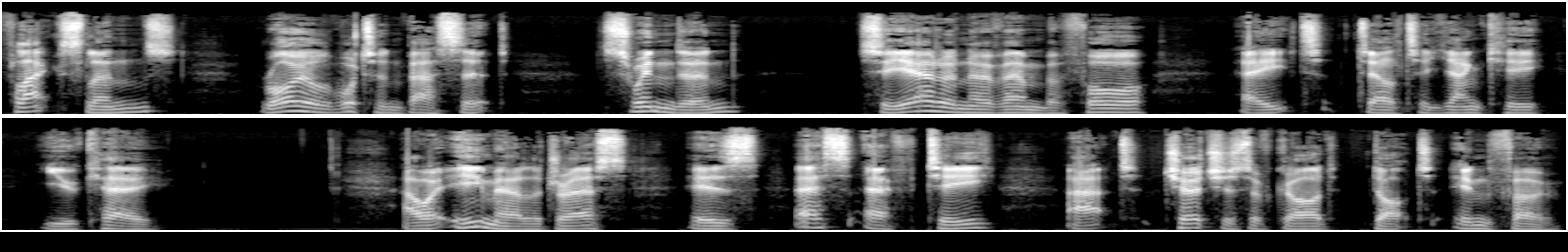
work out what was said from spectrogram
Flaxlands, Royal Wootton Bassett, Swindon, Sierra November 4, 8 Delta Yankee, UK. Our email address is sft at churchesofgod.info.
